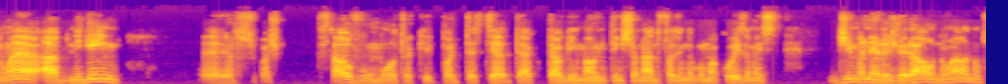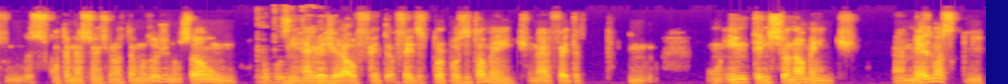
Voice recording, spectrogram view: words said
Não é a, ninguém, é, acho, salvo uma ou outra que pode ter, ter, ter, ter, alguém mal intencionado fazendo alguma coisa, mas de maneira geral, não há, não, as contaminações que nós temos hoje não são, em regra geral, feitas, feitas propositalmente, né, feitas um, um, intencionalmente. Né? Mesmo as que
